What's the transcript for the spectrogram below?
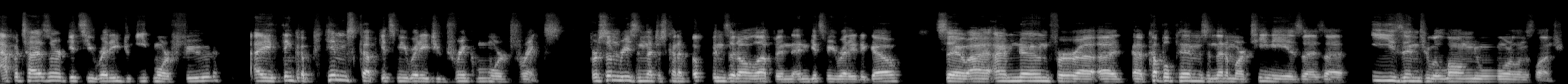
appetizer gets you ready to eat more food. I think a Pimm's cup gets me ready to drink more drinks. For some reason, that just kind of opens it all up and, and gets me ready to go. So I, I'm known for a, a, a couple Pimm's and then a martini as, a- as a ease into a long New Orleans lunch.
